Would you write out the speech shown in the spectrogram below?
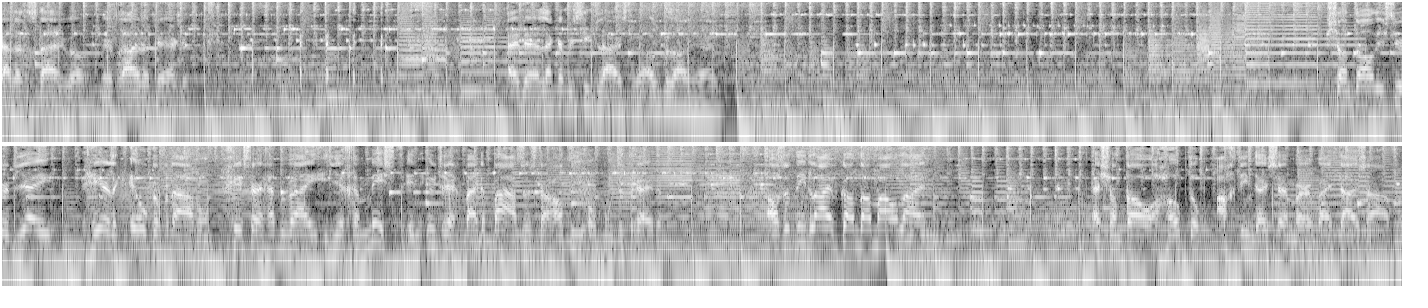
Ja, dat is het eigenlijk wel. Meer vrouwen dan kerken. en uh, lekker muziek luisteren, ook belangrijk. Chantal die stuurt, jee, heerlijk Ilke vanavond. Gisteren hebben wij je gemist in Utrecht bij de basis. Daar had hij op moeten treden. Als het niet live kan, dan maar online. En Chantal hoopt op 18 december bij Thuishaven.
